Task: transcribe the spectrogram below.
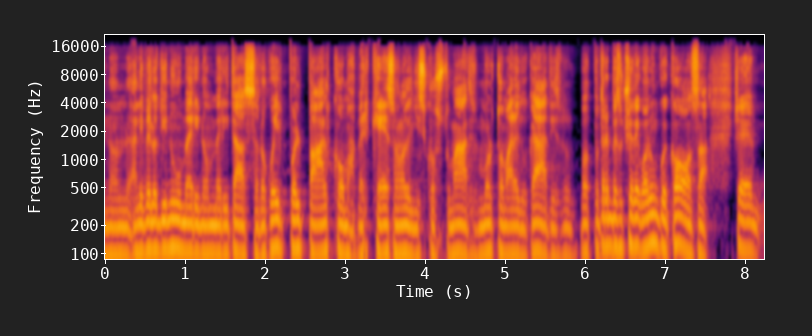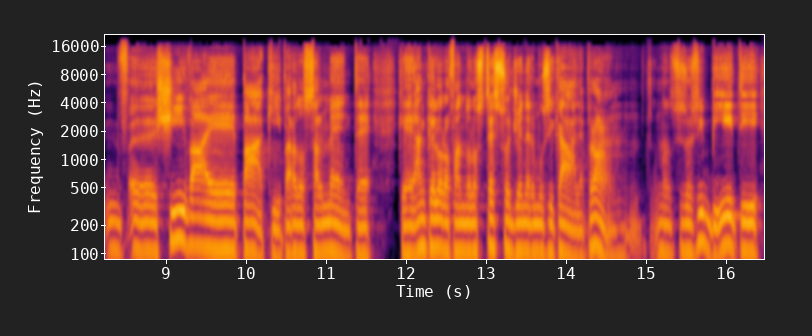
non, a livello di numeri non meritassero quel, quel palco ma perché sono degli scostumati sono molto maleducati potrebbe succedere qualunque cosa. Cioè eh, Shiva e Pachi paradossalmente che anche loro fanno lo stesso genere musicale però non, non si sono esibiti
